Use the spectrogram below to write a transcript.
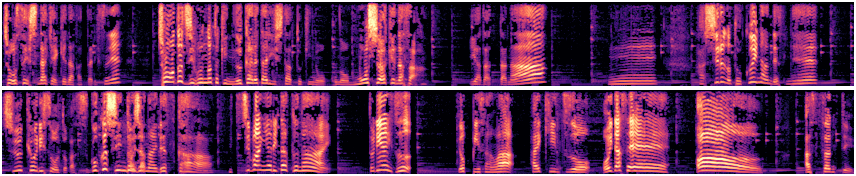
調整しなきゃいけなかったですね。ちょうど自分の時に抜かれたりした時のこの申し訳なさ。嫌だったなうーん。走るの得意なんですね。中距離走とかすごくしんどいじゃないですか。一番やりたくない。とりあえず、ヨッピーさんは背筋痛を追い出せーおーあっさんて。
